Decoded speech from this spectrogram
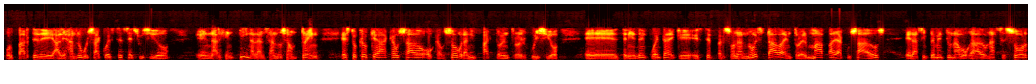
por parte de Alejandro Bursaco, este se suicidó en Argentina lanzándose a un tren. Esto creo que ha causado o causó gran impacto dentro del juicio, teniendo en cuenta de que esta persona no estaba dentro del mapa de acusados, era simplemente un abogado, un asesor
